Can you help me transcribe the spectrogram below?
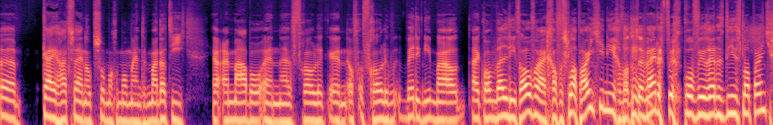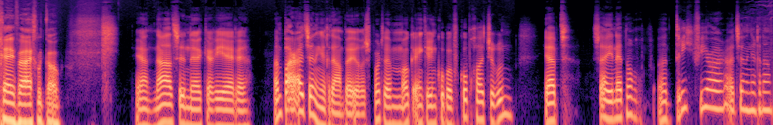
Uh, keihard zijn op sommige momenten. Maar dat hij ja, en Mabel en uh, vrolijk. En, of vrolijk weet ik niet, maar hij kwam wel lief over. Hij gaf een slap handje in ieder geval. Er zijn weinig profielrenners die een slap handje geven eigenlijk ook. Ja, na zijn uh, carrière een paar uitzendingen gedaan bij Eurosport. We hebben hem ook één keer in kop over kop gehad, Jeroen. Je hebt, zei je net nog, uh, drie, vier uitzendingen gedaan?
